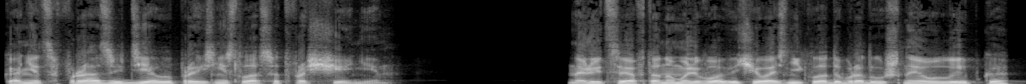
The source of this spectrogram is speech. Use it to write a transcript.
Конец фразы дева произнесла с отвращением. На лице автонома Львовича возникла добродушная улыбка —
